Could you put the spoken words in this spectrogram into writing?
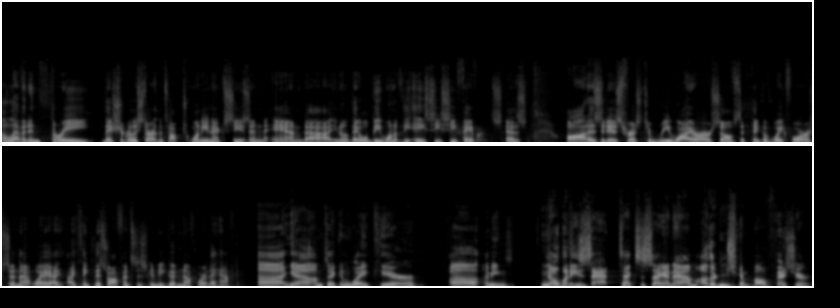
11 and 3 they should really start in the top 20 next season. And uh, you know they will be one of the acc favorites. As odd as it is for us to rewire ourselves to think of wake forest in that way i, I think this offense is going to be good enough where they have to. Uh, yeah i'm taking wake here. Uh, i mean nobody's at texas a&m other than jimbo fisher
